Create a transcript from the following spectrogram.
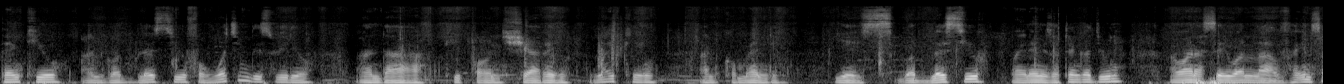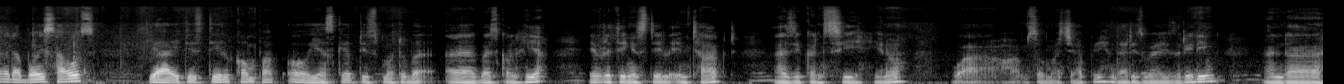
Thank you and god bless you for watching this video. And uh, keep on sharing liking and commenting. Yes god bless you. My name is otenga junior i want to say one love. Inside Aboy's house yeah it is still compact. Oh he has kept his motor bi- uh, bicycle here. Everything is still intact as you can see you know wow i'm so much happy. That is where he's reading. And uh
